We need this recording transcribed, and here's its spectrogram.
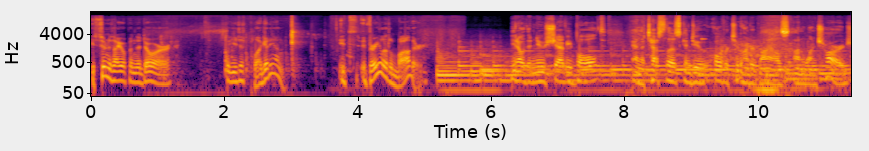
as soon as I open the door, well, you just plug it in. It's very little bother. You know, the new Chevy Bolt and the Teslas can do over 200 miles on one charge.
